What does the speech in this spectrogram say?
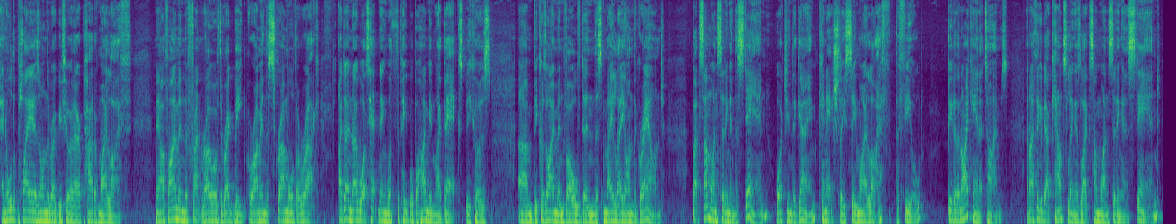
And all the players on the rugby field are a part of my life. Now, if I'm in the front row of the rugby or I'm in the scrum or the ruck, I don't know what's happening with the people behind me, my backs, because um, because I'm involved in this melee on the ground. But someone sitting in the stand watching the game can actually see my life, the field, better than I can at times. And I think about counselling as like someone sitting in a stand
